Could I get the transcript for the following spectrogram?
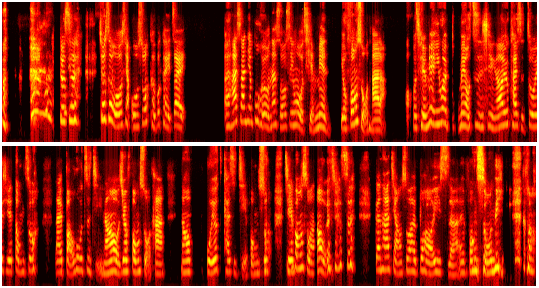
就是就是我想我说可不可以再，呃，他三天不回我，那时候是因为我前面有封锁他啦，我前面因为没有自信，然后又开始做一些动作来保护自己，然后我就封锁他，然后我又开始解封锁，解封锁，然后我就 是跟他讲说，哎，不好意思啊，哎，封锁你。然后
